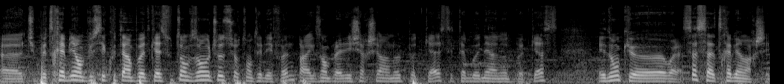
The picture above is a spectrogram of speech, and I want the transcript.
euh, tu peux très bien en plus écouter un podcast tout en faisant autre chose sur ton téléphone, par exemple aller chercher un autre podcast et t'abonner à un autre podcast. Et donc voilà, ça, ça a très bien marché.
